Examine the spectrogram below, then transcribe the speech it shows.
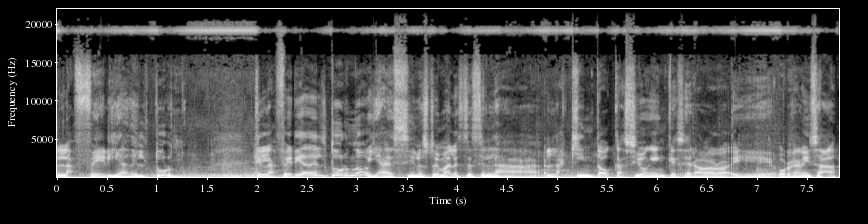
la Feria del Turno. Que la feria del turno, ya es, si no estoy mal, esta es la, la quinta ocasión en que será eh, organizada,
